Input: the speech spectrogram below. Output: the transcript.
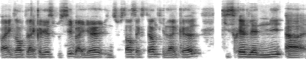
Par exemple, l'alcoolisme aussi, ben, il y a une substance externe qui est l'alcool, qui serait l'ennemi à,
